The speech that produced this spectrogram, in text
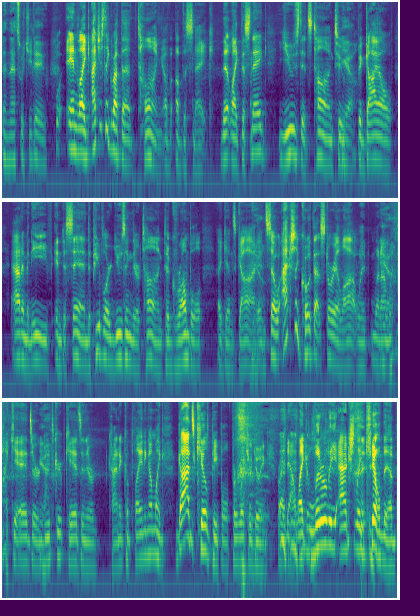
then that's what you do. Well, and like I just think about the tongue of, of the snake. That like the snake used its tongue to Yeah. beguile Adam and Eve into sin. The people are using their tongue to grumble against God. And so I actually quote that story a lot when, when I'm with my kids or Yeah. youth group kids and they're kind of complaining. I'm like, God's killed people for what you're doing right now. Like literally actually killed them.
